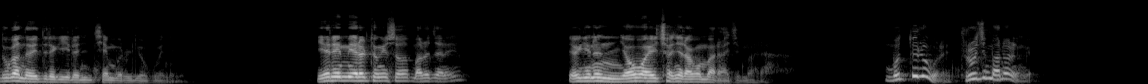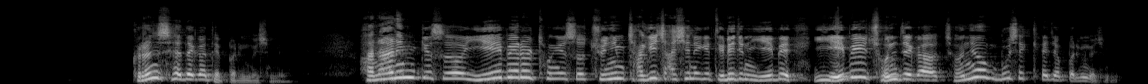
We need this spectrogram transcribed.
누가 너희들에게 이런 제물을 요구했느냐? 예레미야를 통해서 말하잖아요. 여기는 여호와의 전이라고 말하지 마라. 못 들어보래. 들어오지 말라는 거예요. 그런 세대가 돼버린 것입니다. 하나님께서 예배를 통해서 주님 자기 자신에게 드려지는 예배, 이 예배의 존재가 전혀 무색해져 버린 것입니다.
